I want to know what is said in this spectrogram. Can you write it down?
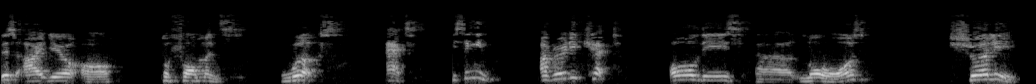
this idea of performance, works, acts. He's thinking, I've already kept all these uh, laws. Surely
